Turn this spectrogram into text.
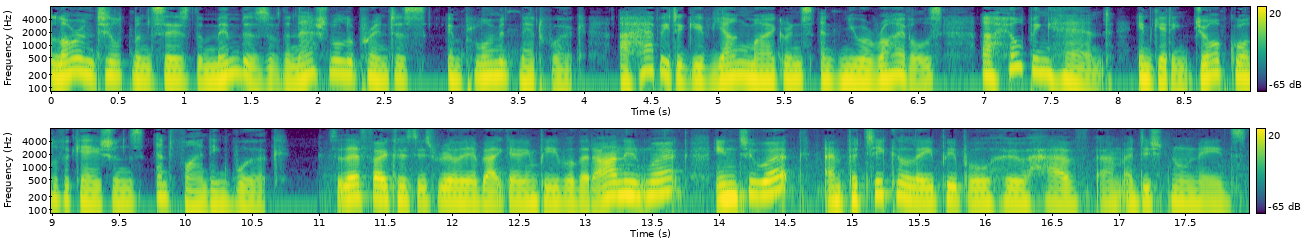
Lauren Tiltman says the members of the National Apprentice Employment Network are happy to give young migrants and new arrivals a helping hand in getting job qualifications and finding work. So their focus is really about getting people that aren't in work into work, and particularly people who have um, additional needs,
